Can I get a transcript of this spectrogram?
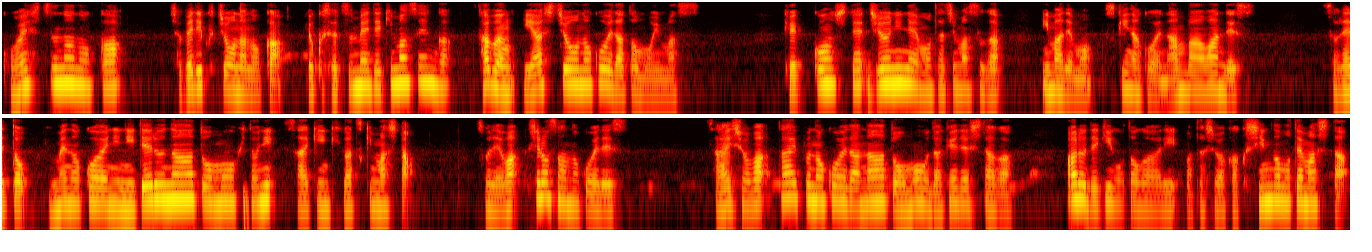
声質なのか、喋り口調なのか、よく説明できませんが、多分癒し調の声だと思います。結婚して12年も経ちますが、今でも好きな声ナンバーワンです。それと、嫁の声に似てるなぁと思う人に最近気がつきました。それはシロさんの声です。最初はタイプの声だなぁと思うだけでしたが、ある出来事があり、私は確信が持てました。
